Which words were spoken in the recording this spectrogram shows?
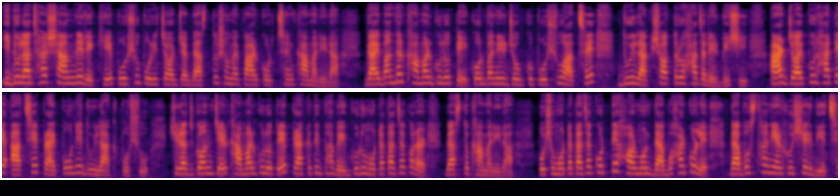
ঈদুল আজহার সামনে রেখে পশু পরিচর্যায় ব্যস্ত সময় পার করছেন খামারিরা। গাইবান্ধার খামারগুলোতে কোরবানির যোগ্য পশু আছে দুই লাখ সতেরো হাজারের বেশি। আর জয়পুরহাটে আছে প্রায় পৌনে দুই লাখ পশু। সিরাজগঞ্জের খামারগুলোতে প্রাকৃতিকভাবে গরু মোটাতাজা করার ব্যস্ত খামারিরা। পশু মোটাতাজা করতে হরমোন ব্যবহার করলে ব্যবস্থা নেওয়ার হুঁশিয়ারি দিয়েছে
